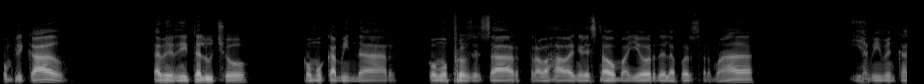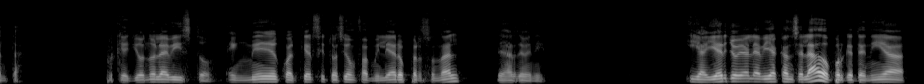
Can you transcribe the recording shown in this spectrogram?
complicado. La Mirnita luchó, cómo caminar, cómo procesar. Trabajaba en el Estado Mayor de la Fuerza Armada y a mí me encanta, porque yo no la he visto en medio de cualquier situación familiar o personal dejar de venir. Y ayer yo ya le había cancelado porque tenía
